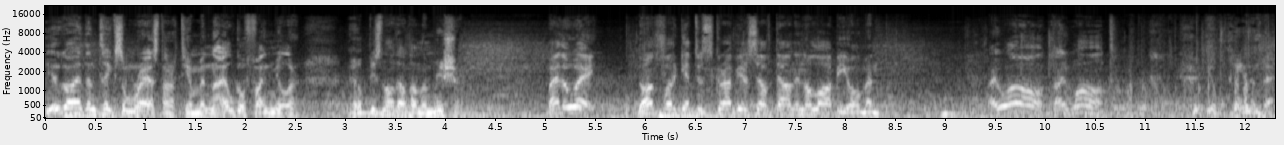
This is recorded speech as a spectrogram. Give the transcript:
You go ahead and take some rest, Artyom, and I'll go find Miller. I hope he's not out on a mission. By the way, don't forget to scrub yourself down in the lobby, Ullman. I won't, I won't. you pain in the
